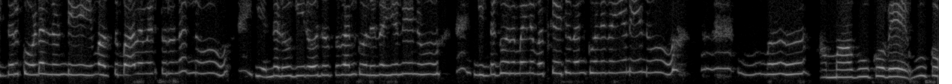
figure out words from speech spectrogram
ఇద్దరు కోడల నుండి మస్తు బాధ పెడతారు నన్ను. ఎన్నడూ ఈ రోజు వస్తుంది అనుకోలేదయ్యా నేను. ఇంత ఘోరమైన బతుకైతుంది అనుకోలేదయ్యా నేను. అమ్మా. ఊకోవే ఊకో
